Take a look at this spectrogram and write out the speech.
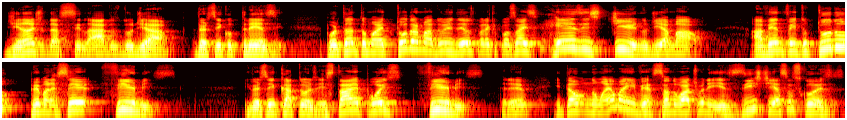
diante das ciladas do diabo. Versículo 13. Portanto, tomai toda a armadura de Deus para que possais resistir no dia mau. Havendo feito tudo, permanecer firmes. E versículo 14. Estai, pois, firmes. Entendeu? Então, não é uma invenção do Watchman, existe essas coisas.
